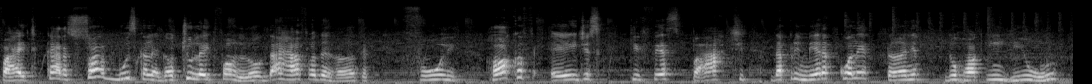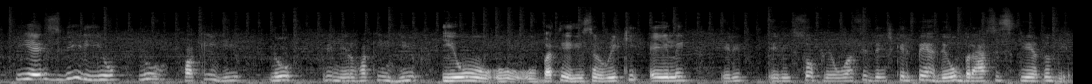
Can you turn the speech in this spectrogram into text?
Fight, cara, só música legal, Too Late for Love, da Rafa the Hunter, Fully, Rock of Ages, que fez parte da primeira coletânea do Rock in Rio 1 e eles viriam no Rock in Rio, no primeiro Rock in Rio. E o, o, o baterista Ricky Allen, ele, ele sofreu um acidente que ele perdeu o braço esquerdo dele.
